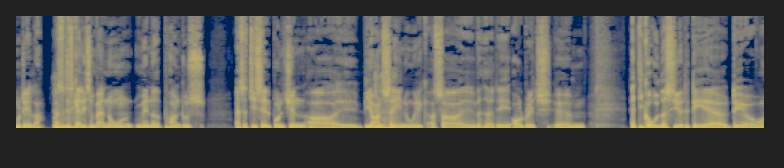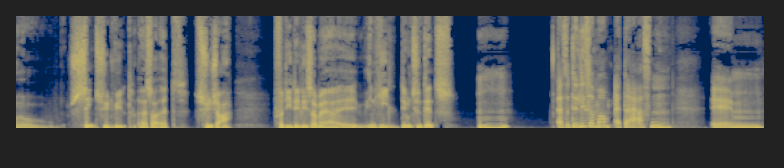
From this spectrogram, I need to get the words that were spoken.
modeller, mm. altså det skal ligesom være nogen med noget pondus, altså Giselle Bundchen og øh, Beyoncé mm. nu, ikke? Og så, øh, hvad hedder det, Aldrich. Øh, at de går ud og siger det, det er, det er jo, jo sindssygt vildt, altså at, synes jeg, fordi det ligesom er øh, en helt, det er jo en tendens. Mm. Altså, det er ligesom om, at der er sådan... Øhm,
